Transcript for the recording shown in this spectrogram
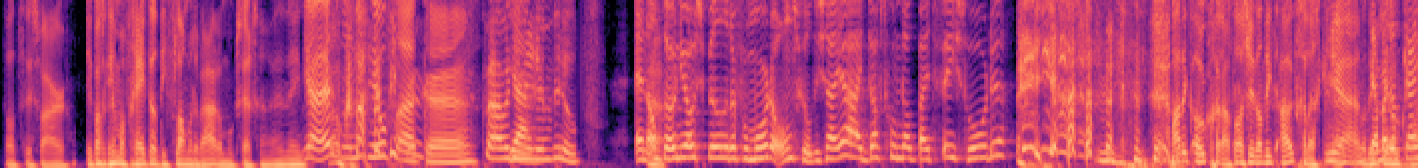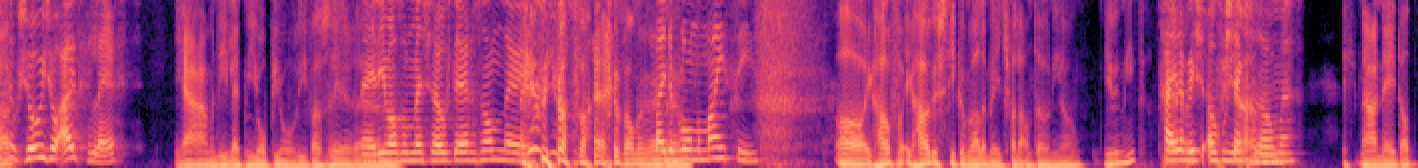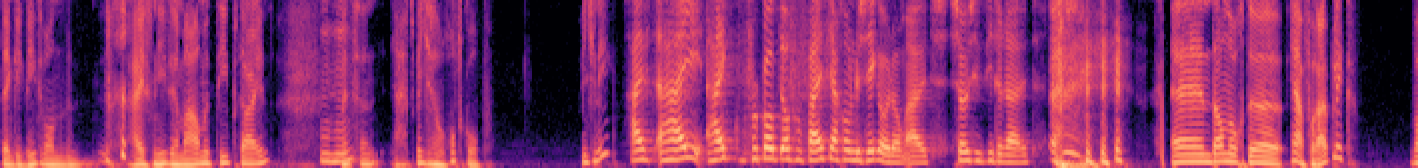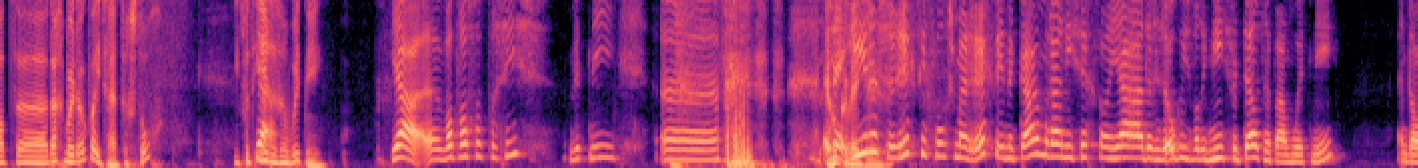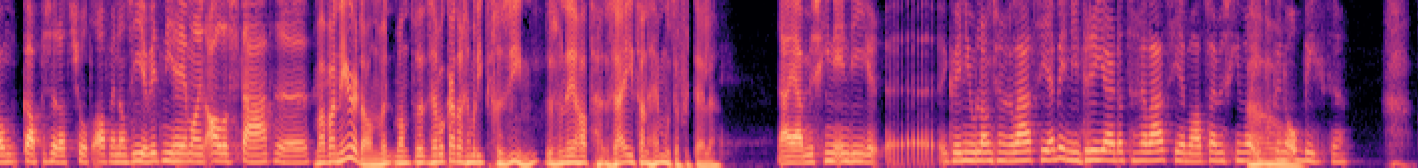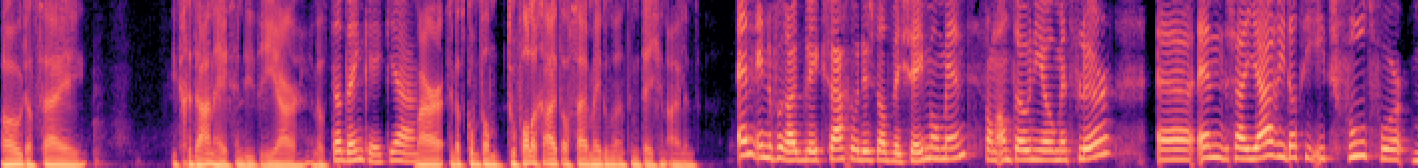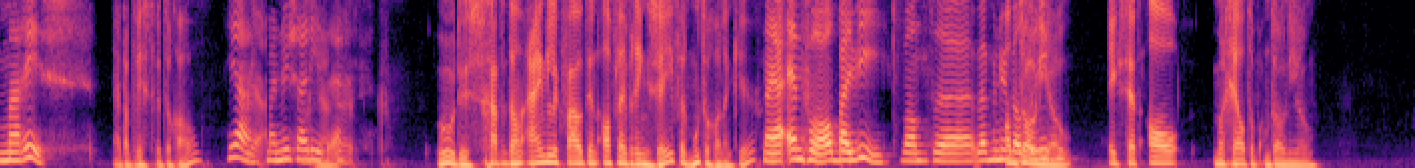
dat is waar. Ik was ook helemaal vergeten dat die vlammen er waren, moet ik zeggen. En ineens Ja, hè, is niet heel vaak... eh, kwamen die Ja. weer in beeld. En Ja. Antonio speelde de vermoorde onschuld. Die zei: Ja, ik dacht gewoon dat bij het feest hoorde. Had ik ook gedacht, als je dat niet uitgelegd krijgt. Ja. denk maar dat krijg je ook sowieso uitgelegd. Ja, maar die let niet op, joh. Die was weer... Nee, eh, die was al met zijn hoofd ergens anders. die was al ergens anders. bij de blonde meisjes. Oh, ik hou, ik hou dus stiekem wel een beetje van Antonio. Jullie niet? Ga je ja, er weer over seks dromen? Ik, nou, nee, dat denk ik niet. Want hij is niet helemaal mijn type daarin. Mhm. Met zijn, ja, hij heeft een beetje zo'n rotkop. Vind je niet? Hij, heeft, hij, hij verkoopt over vijf jaar gewoon de Ziggo Dome uit. Zo ziet hij eruit. En dan nog de ja, vooruitblik. Wat, eh, daar gebeurde ook wel iets heftigs, toch? Iets met Ja. Iris en Whitney. Ja, eh, wat was dat precies? Whitney. Eh Elke nee, Iris richt zich volgens mij recht in de camera en die zegt dan: Ja, er is ook iets wat ik niet verteld heb aan Whitney. En dan kappen ze dat shot af en dan zie je Whitney helemaal in alle staten. Maar wanneer dan? Want- we- ze hebben elkaar toch helemaal niet gezien? Dus wanneer had zij iets aan hem moeten vertellen? Nou ja, misschien in die. eh, ik weet niet hoe lang ze een relatie hebben. In die drie jaar dat ze een relatie hebben, had zij misschien wel iets Oh. kunnen opbiechten. Oh, dat zij iets gedaan heeft in die drie jaar. En dat, Dat denk ik, ja. maar, en dat komt dan toevallig uit als zij meedoen aan Temptation Island. En in de vooruitblik zagen we dus dat wc-moment van Antonio met Fleur. Eh, en zei Jari dat hij iets voelt voor Maris. Ja, dat wisten we toch al? Ja, Ja. maar nu zei hij het Ja. echt. Oeh, dus gaat het dan eindelijk fout in aflevering 7? Dat moet toch wel een keer? Nou ja, en vooral bij wie? Want eh, we hebben nu wel Antonio. Ik zet al mijn geld op Antonio.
